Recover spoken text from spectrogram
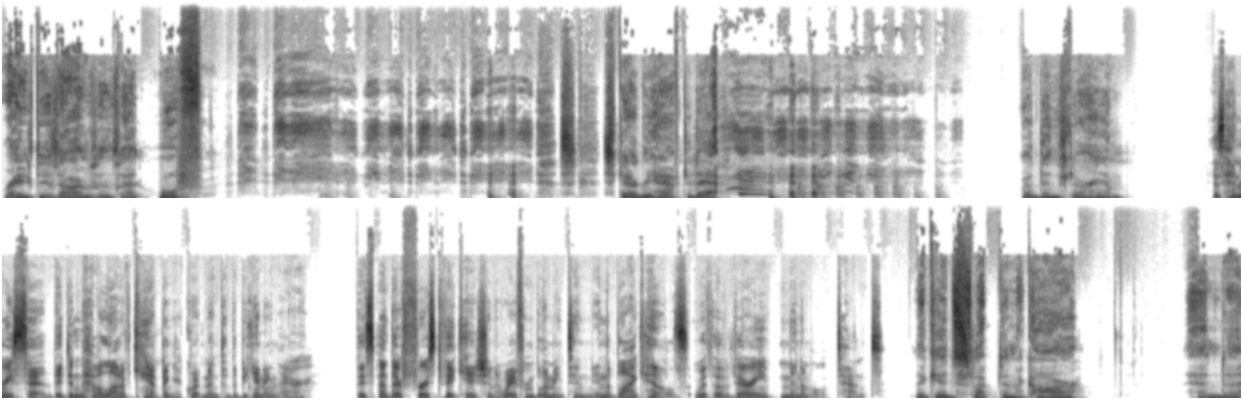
raised his arms and said, Woof! Scared me half to death. but didn't scare him. As Henry said, they didn't have a lot of camping equipment at the beginning there. They spent their first vacation away from Bloomington in the Black Hills with a very minimal tent. The kids slept in the car, and uh,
